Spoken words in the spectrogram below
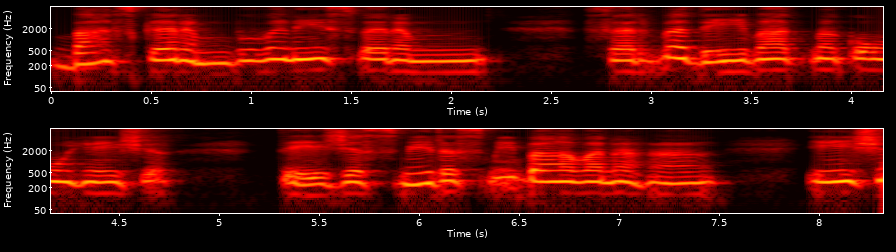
భాస్కరం భువనేశ్వరం సర్వదేవాత్మకోహేష తేజస్మి రశ్మి భావన ఏష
